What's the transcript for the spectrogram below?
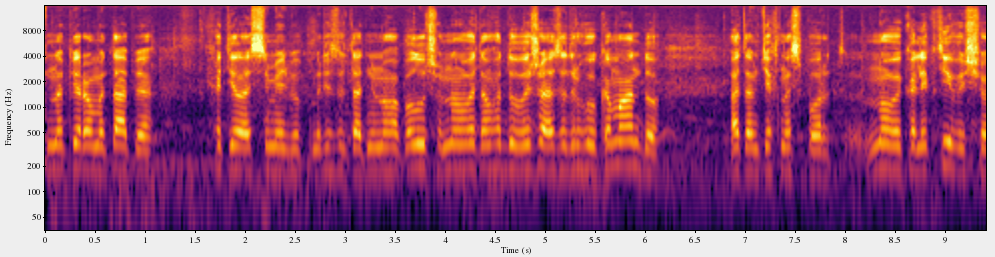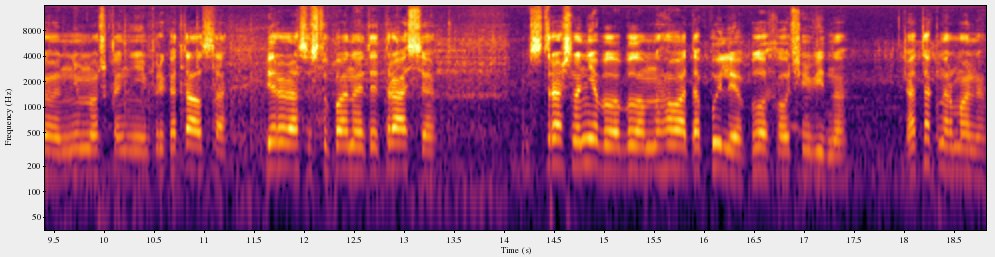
на первом этапе хотелось иметь бы результат немного получше, но в этом году выезжаю за другую команду, а там Техноспорт. Новый коллектив еще немножко не прикатался. Первый раз выступаю на этой трассе. Страшно не было, было многовато пыли, плохо очень видно. А так нормально.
